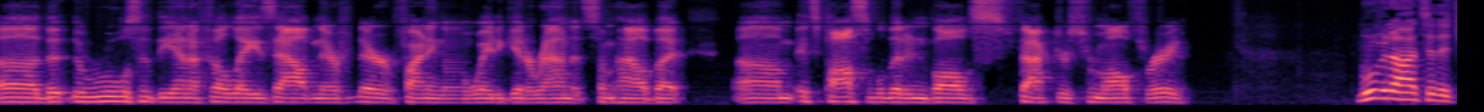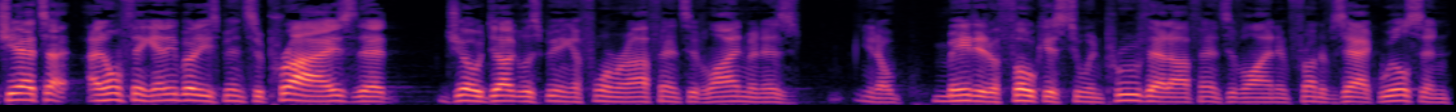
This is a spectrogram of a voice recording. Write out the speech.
uh, the, the rules that the NFL lays out and they're, they're finding a way to get around it somehow. But um, it's possible that it involves factors from all three. Moving on to the Jets, I, I don't think anybody's been surprised that Joe Douglas, being a former offensive lineman, has you know made it a focus to improve that offensive line in front of Zach Wilson.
